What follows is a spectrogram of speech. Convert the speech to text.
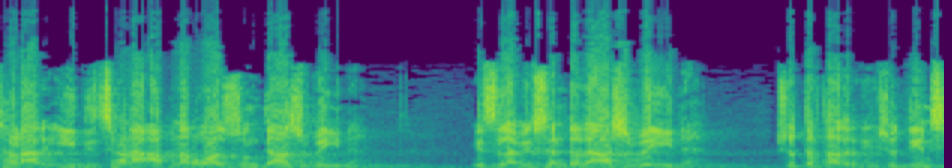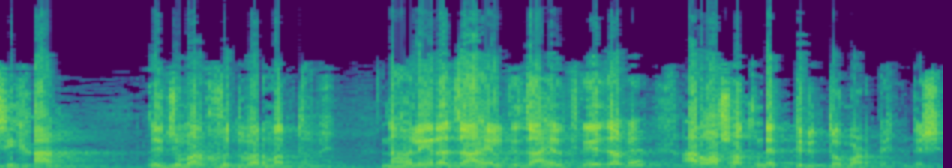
ছাড়া আর ঈদ ছাড়া আপনার ওয়াজ শুনতে আসবেই না। ইসলামিক সেন্টারে আসবেই না। সুতরাং তাদেরকে কিছু দিন শিখান এই জুমার খুদবার মাধ্যমে। না হলে এরা জাহেলকে জাহেল থেকে যাবে আর অসৎ নেতৃত্ব বাড়বে দেশে।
